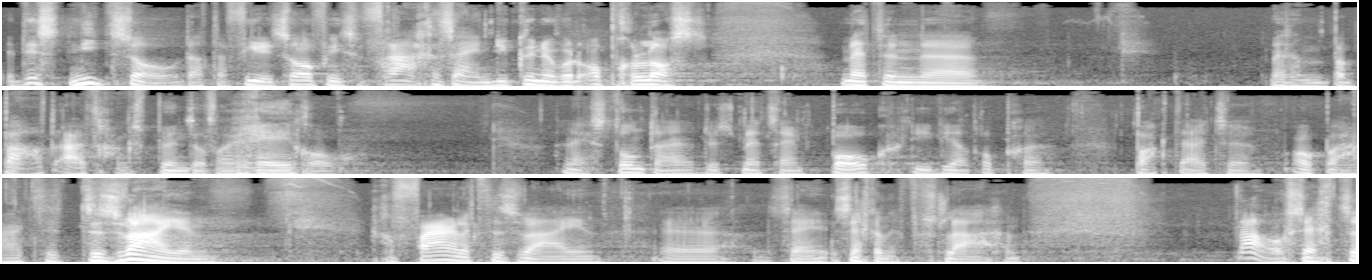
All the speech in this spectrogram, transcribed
het is niet zo dat er filosofische vragen zijn die kunnen worden opgelost met een, uh, met een bepaald uitgangspunt of een regel. En hij stond daar dus met zijn pook, die hij had opgepakt uit de open haard, te, zwaaien. Gevaarlijk te zwaaien, uh, zeggen de verslagen. Nou, zegt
